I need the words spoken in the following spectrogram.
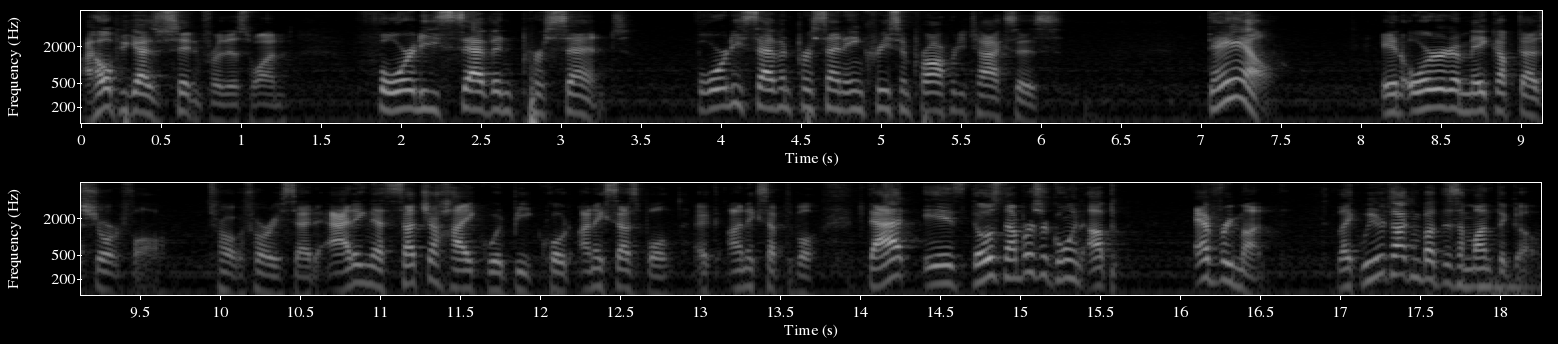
I hope you guys are sitting for this one, 47%. 47% increase in property taxes. Damn in order to make up that shortfall. Tory said, adding that such a hike would be quote unacceptable. Unacceptable. That is, those numbers are going up every month. Like we were talking about this a month ago.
